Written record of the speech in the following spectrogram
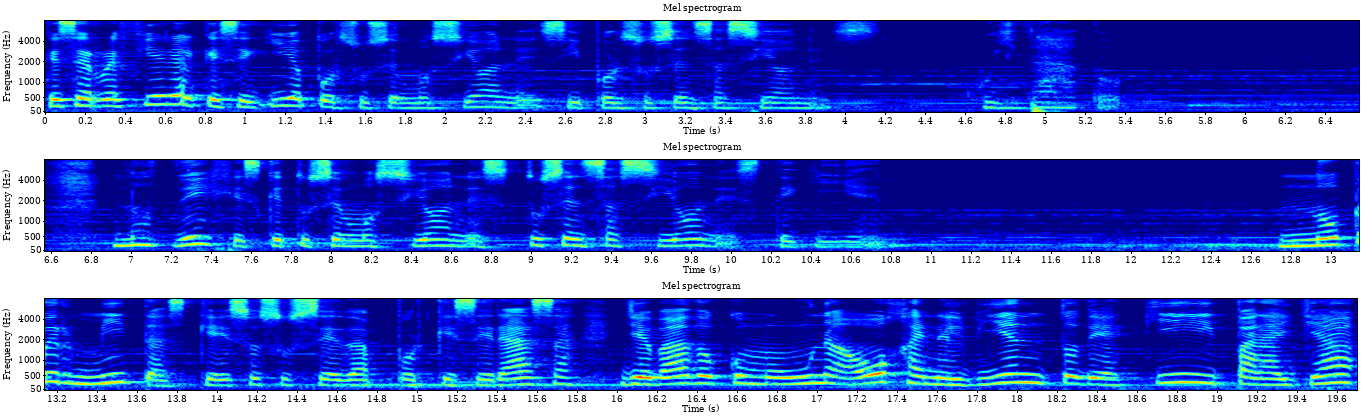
que se refiere al que se guía por sus emociones y por sus sensaciones. Cuidado. No dejes que tus emociones, tus sensaciones te guíen. No permitas que eso suceda porque serás llevado como una hoja en el viento de aquí para allá,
